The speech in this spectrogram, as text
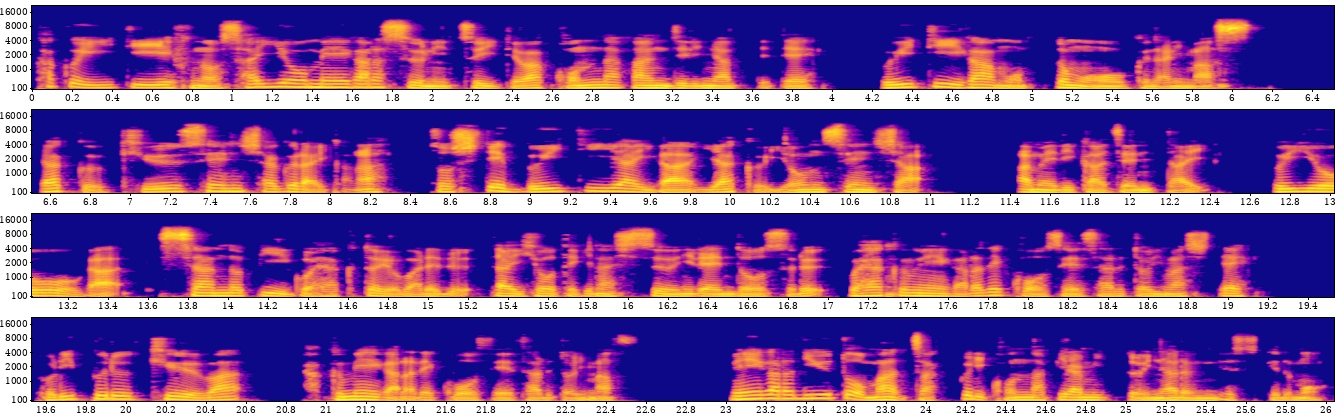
各 ETF の採用銘柄数についてはこんな感じになってて、VT が最も多くなります。約9000社ぐらいかな。そして VTI が約4000社。アメリカ全体。VOO が S&P500 と呼ばれる代表的な指数に連動する500銘柄で構成されておりまして、トリプル Q は100銘柄で構成されております。銘柄で言うと、まあ、ざっくりこんなピラミッドになるんですけども、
